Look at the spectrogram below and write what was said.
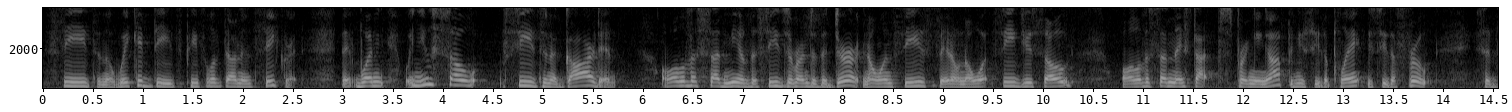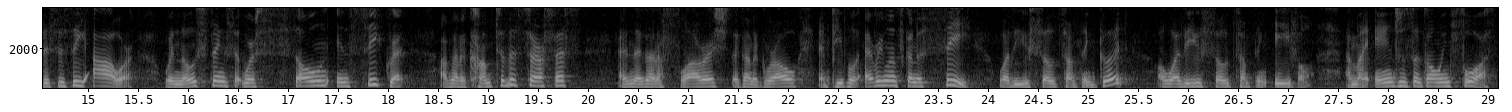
seeds and the wicked deeds people have done in secret. That when, when you sow seeds in a garden, all of a sudden, you know, the seeds are under the dirt. No one sees, they don't know what seed you sowed. All of a sudden, they start springing up, and you see the plant, you see the fruit. He said, This is the hour when those things that were sown in secret are going to come to the surface and they're going to flourish, they're going to grow, and people, everyone's going to see whether you sowed something good or whether you sowed something evil. And my angels are going forth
